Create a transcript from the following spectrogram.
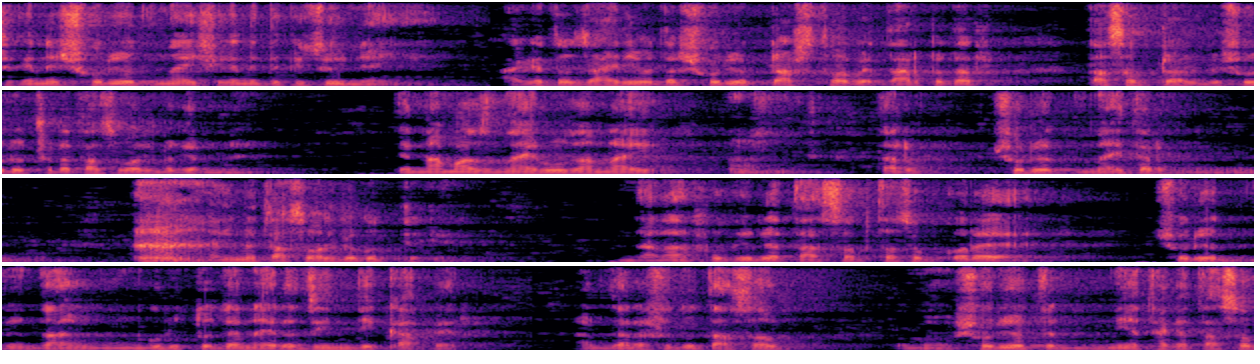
যেখানে শরীয়ত নাই, সেখানে তো কিছুই নাই। আগে তো জাহিরি তার শরীয়তটা আসতে হবে, তারপরে তার তাসবটা আসবে। শরীয়ত ছাড়া তাসব আসবে কেমনে? যে নামাজ নাই, রোজা নাই, তার শরীয়ত নাই, তার এলমে তাসব আসবে থেকে যারা ফকিরা তাসব তাসব করে শরীয়ত গুরুত্ব দেয় না, এরা জিন্দি কাফের। আর যারা শুধু তাসব শরীয়তে নিয়ে থাকে তাসব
